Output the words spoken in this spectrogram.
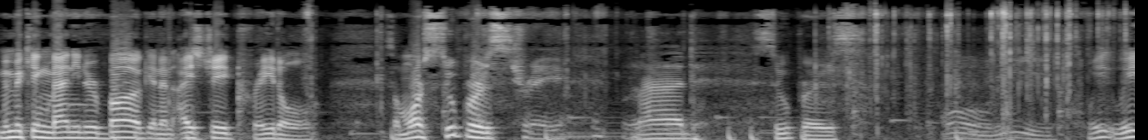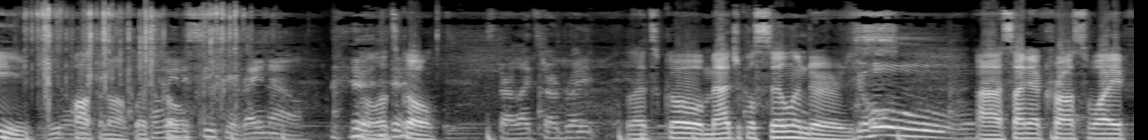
Mimicking Maneater Bug, and an Ice Jade Cradle. So more supers. Trey. Mad supers. Holy. We we we popping off. Let's Tell go. me the secret right now. Oh, let's go. Starlight, Starbright. Let's go. Magical Cylinders. Yo! Uh, Signet Crosswipe,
